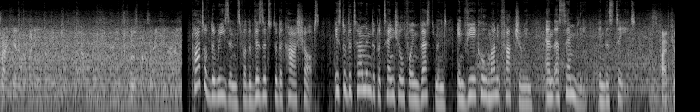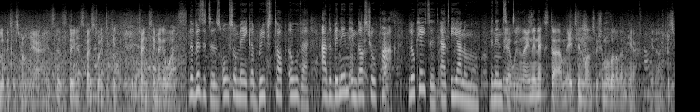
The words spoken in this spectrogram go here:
try and get everybody in close proximity. Part of the reasons for the visit to the car shops is to determine the potential for investment in vehicle manufacturing and assembly in the state. Five kilometers from here. It's, it's doing its first 20, 20 megawatts. The visitors also make a brief stopover at the Benin Industrial Park, located at Iyanomo, Benin Yeah, City. well, in the next um, 18 months, we should move all of them here. You know, just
